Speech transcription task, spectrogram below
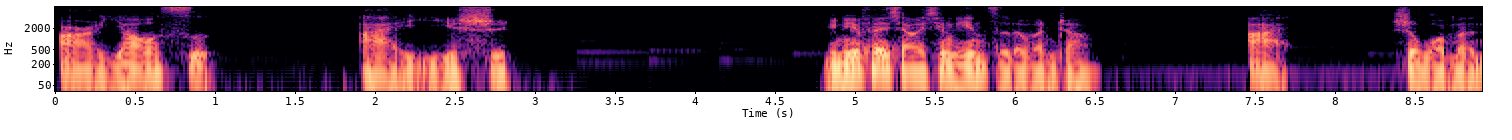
二幺四，爱一世。与您分享杏林子的文章，爱，是我们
